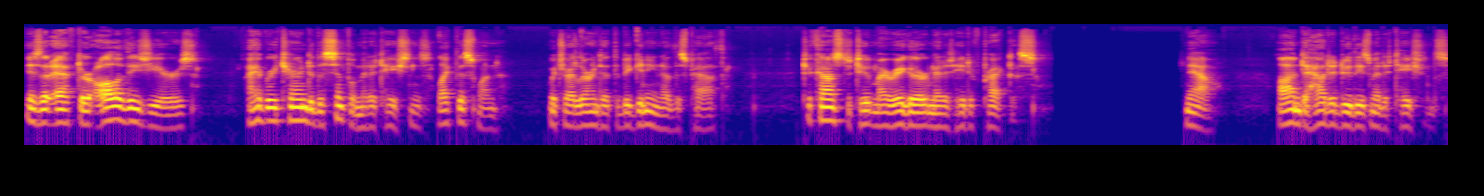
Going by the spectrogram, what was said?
is that after all of these years, I have returned to the simple meditations like this one, which I learned at the beginning of this path, to constitute my regular meditative practice. Now, on to how to do these meditations.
